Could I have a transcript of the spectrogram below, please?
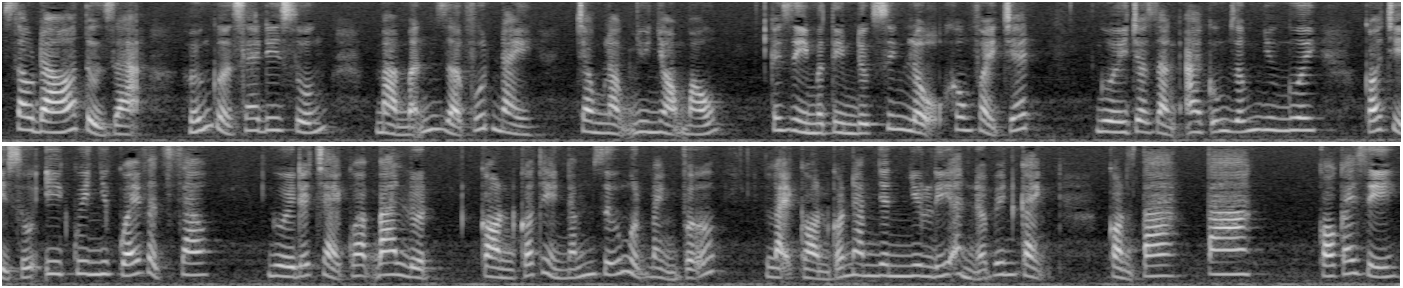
Sau đó tử dạ hướng cửa xe đi xuống mà mẫn giờ phút này trong lòng như nhỏ máu. Cái gì mà tìm được sinh lộ không phải chết. Ngươi cho rằng ai cũng giống như ngươi có chỉ số IQ như quái vật sao? Ngươi đã trải qua ba lượt còn có thể nắm giữ một mảnh vỡ, lại còn có nam nhân như Lý ẩn ở bên cạnh. Còn ta, ta có cái gì?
